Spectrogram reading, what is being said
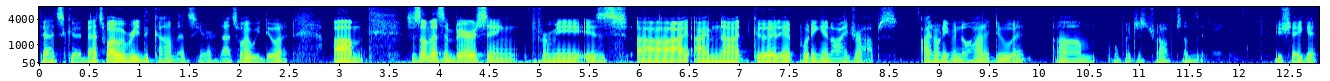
That's good. That's why we read the comments here. That's why we do it. Um, so something that's embarrassing for me is uh, I, I'm not good at putting in eye drops. I don't even know how to do it. Um, hope I just dropped something. You shake it.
